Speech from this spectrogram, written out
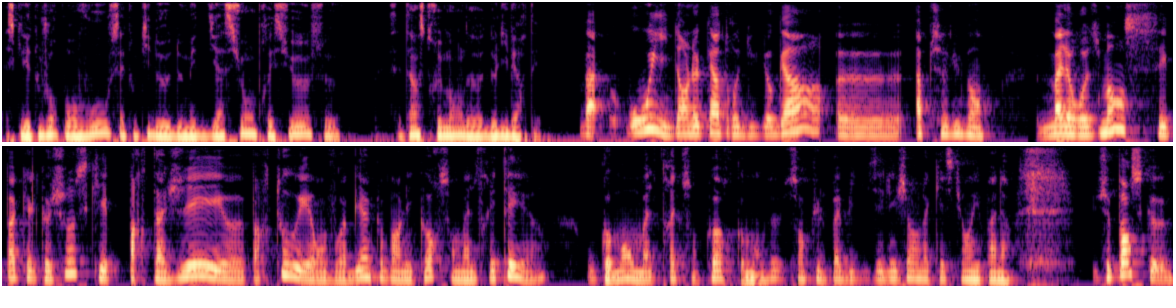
est-ce qu'il est toujours pour vous cet outil de, de médiation précieux, cet instrument de, liberté bah, Oui, dans le cadre du yoga, euh, absolument. Malheureusement, c'est pas quelque chose qui est partagé euh, partout et on voit bien comment les corps sont maltraités. Hein, ou comment on maltraite son corps comme on veut, sans culpabiliser les gens, la question n'est pas là. Je pense que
